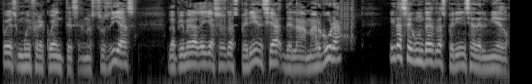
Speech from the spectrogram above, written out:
pues muy frecuentes en nuestros días la primera de ellas es la experiencia de la amargura y la segunda es la experiencia del miedo.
